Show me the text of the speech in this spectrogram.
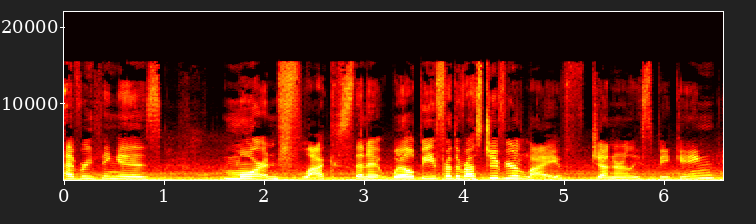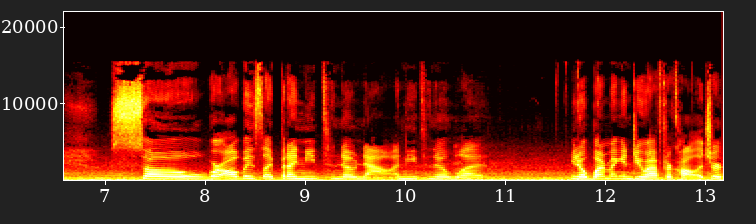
everything is more in flux than it will be for the rest of your life, generally speaking. So we're always like, but I need to know now. I need to know what, you know, what am I going to do after college or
